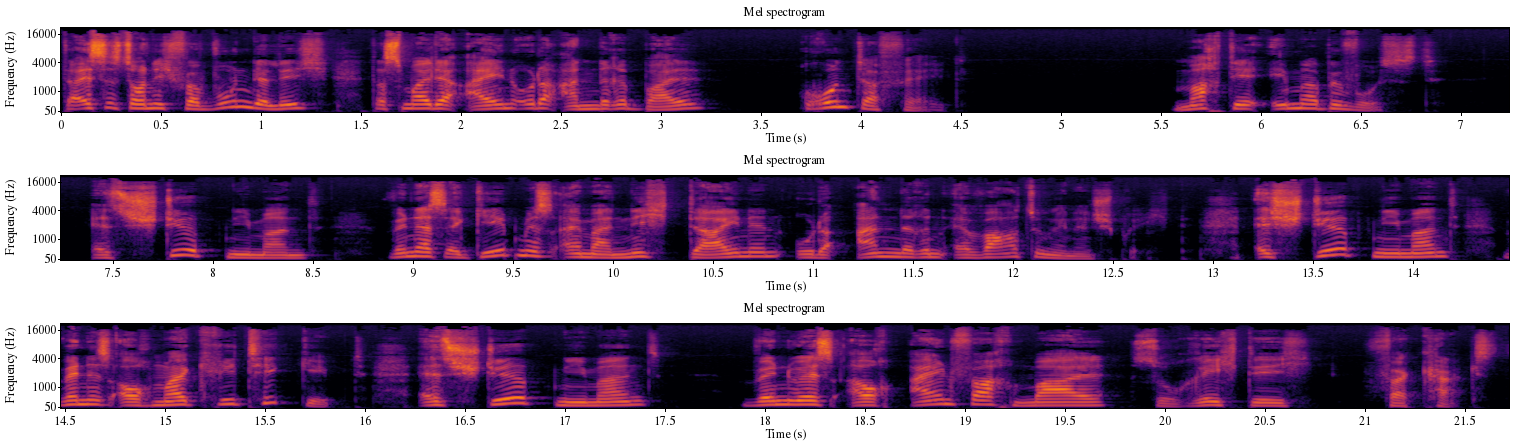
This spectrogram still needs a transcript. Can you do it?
Da ist es doch nicht verwunderlich, dass mal der ein oder andere Ball runterfällt. Mach dir immer bewusst, es stirbt niemand, wenn das Ergebnis einmal nicht deinen oder anderen Erwartungen entspricht. Es stirbt niemand, wenn es auch mal Kritik gibt. Es stirbt niemand, wenn du es auch einfach mal so richtig verkackst.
